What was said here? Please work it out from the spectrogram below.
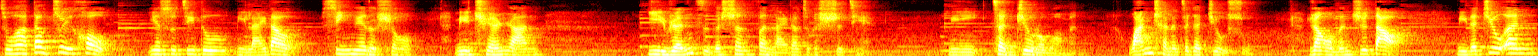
主啊，到最后，耶稣基督，你来到。新约的时候，你全然以人子的身份来到这个世界，你拯救了我们，完成了这个救赎，让我们知道你的救恩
